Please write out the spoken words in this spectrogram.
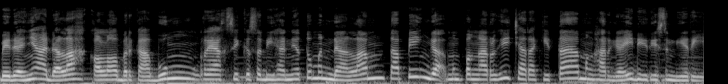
Bedanya adalah kalau berkabung reaksi kesedihannya tuh mendalam tapi nggak mempengaruhi cara kita menghargai diri sendiri.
